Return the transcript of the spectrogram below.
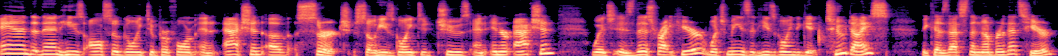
And then he's also going to perform an action of search. So he's going to choose an interaction, which is this right here, which means that he's going to get two dice because that's the number that's here.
